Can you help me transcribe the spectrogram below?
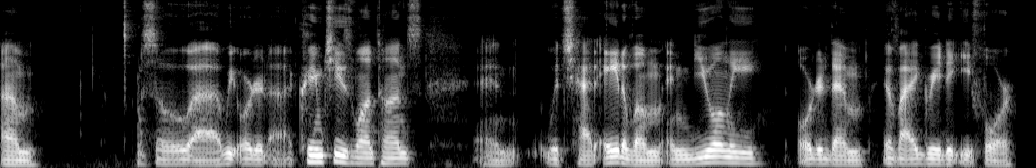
Um, so uh, we ordered uh, cream cheese wontons, and which had eight of them, and you only ordered them if I agreed to eat four,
